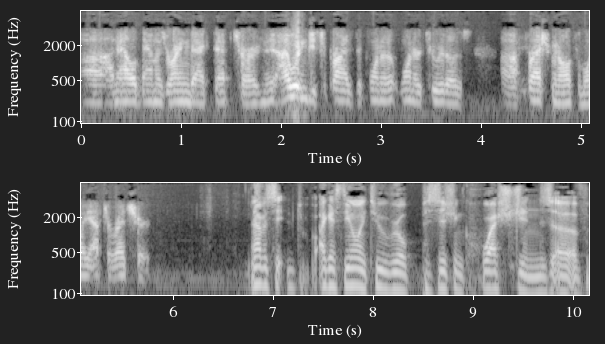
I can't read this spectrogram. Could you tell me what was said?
uh, on Alabama's running back depth chart. And I wouldn't be surprised if one of one or two of those uh, freshmen ultimately have to redshirt. Obviously, I guess the only two real position questions of,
